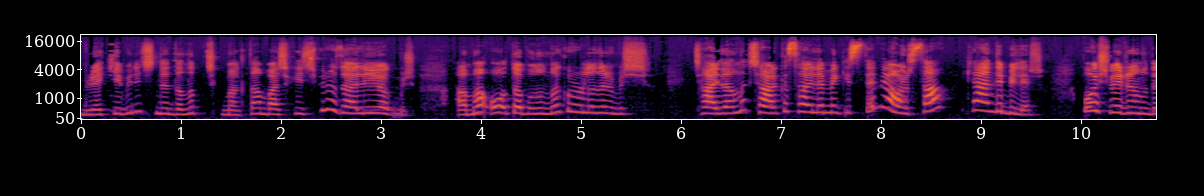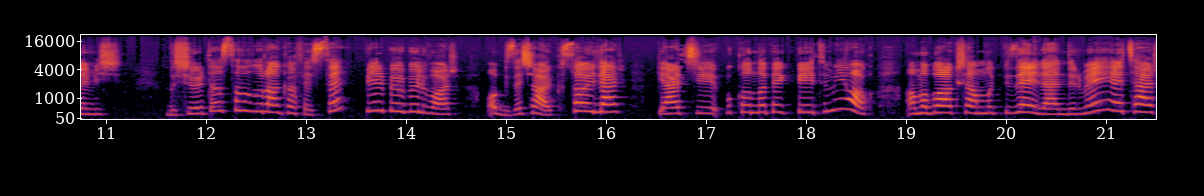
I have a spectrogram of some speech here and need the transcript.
Mürekkebin içine dalıp çıkmaktan başka hiçbir özelliği yokmuş. Ama o da bununla gururlanırmış. Çaydanlık şarkı söylemek istemiyorsa kendi bilir. Boş verin onu demiş. Dışarıda asılı duran kafeste bir bülbül var. O bize şarkı söyler. Gerçi bu konuda pek bir eğitimi yok. Ama bu akşamlık bizi eğlendirmeye yeter.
